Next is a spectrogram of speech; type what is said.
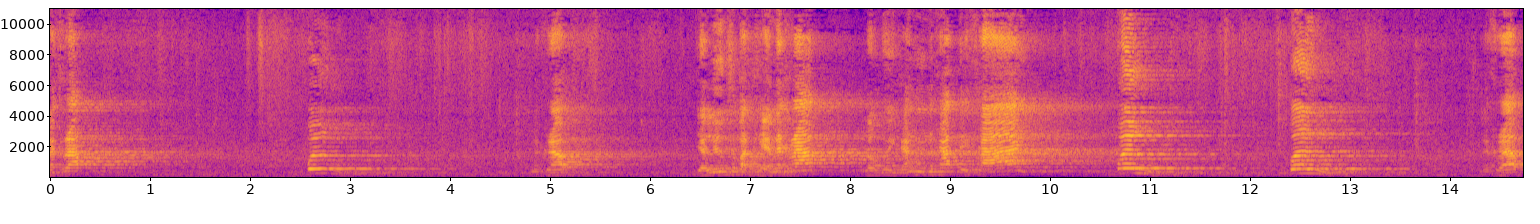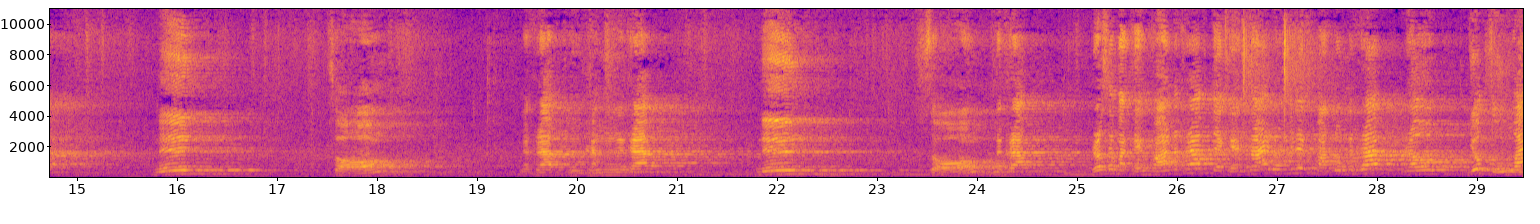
นะครับ ปึ้งนะครับ อย่าลืมสะบัดแขนนะครับ ลองดูอีกครั้งหนึ่งนะครับ เตะท้าย ปึ้ง ปึ้ง นะครับหนึ่งสองนะครับดูอีกครั้งหนึ่งนะครับหนึ่งสองนะครับ เราสะบัดแขนขวานะครับ แต่แขนซ้ายเราไม่ได้สะบัดลงนะครับ เรายกสูงไว้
